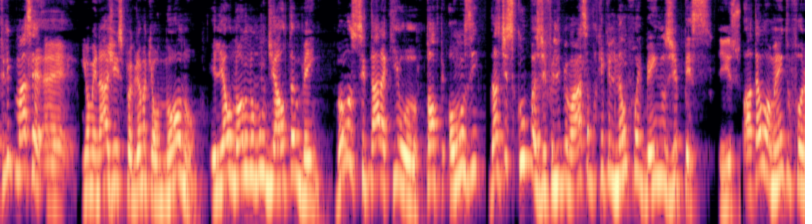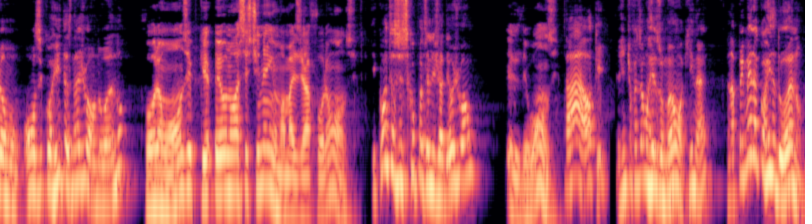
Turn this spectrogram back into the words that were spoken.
Felipe Massa, é, em homenagem a esse programa que é o nono, ele é o nono no Mundial também. Vamos citar aqui o top 11 das desculpas de Felipe Massa porque que ele não foi bem nos GPs. Isso. Até o momento foram 11 corridas, né, João, no ano. Foram 11, porque eu não assisti nenhuma, mas já foram 11. E quantas desculpas ele já deu, João? Ele deu 11? Ah, ok. A gente vai fazer um resumão aqui, né? Na primeira corrida do ano,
